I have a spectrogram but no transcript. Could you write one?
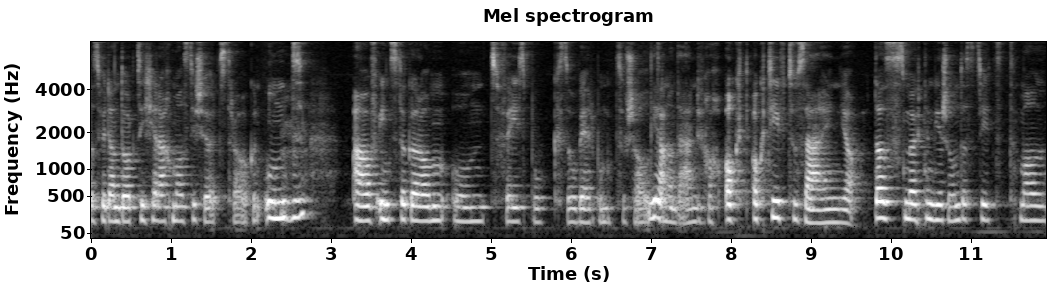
dass wir dann dort sicher auch mal die Shirts tragen und mhm. Auf Instagram und Facebook so Werbung zu schalten ja. und einfach aktiv zu sein. Ja, das möchten wir schon, dass jetzt mal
